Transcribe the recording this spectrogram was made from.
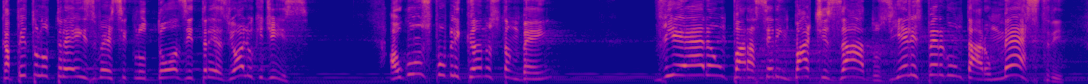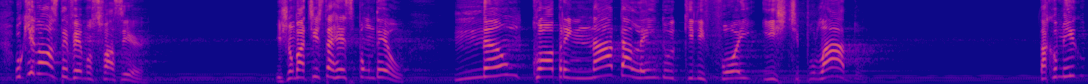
capítulo 3, versículo 12 e 13. Olha o que diz. Alguns publicanos também vieram para serem batizados, e eles perguntaram: "Mestre, o que nós devemos fazer?" E João Batista respondeu: não cobrem nada além do que lhe foi estipulado. Está comigo?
